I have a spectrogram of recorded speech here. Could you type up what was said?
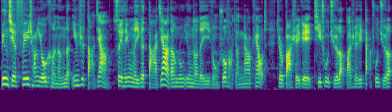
并且非常有可能的，因为是打架嘛，所以他用了一个打架当中用到的一种说法叫 knock out，就是把谁给踢出局了，把谁给打出局了。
